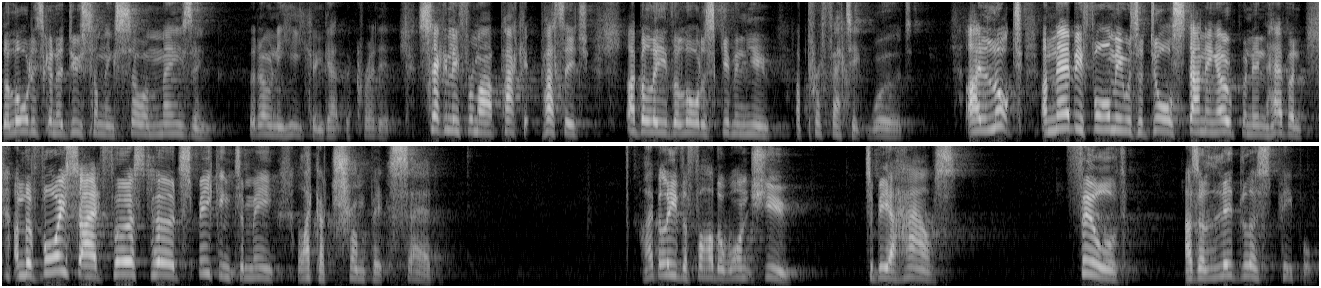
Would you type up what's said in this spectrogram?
the Lord is going to do something so amazing that only He can get the credit. Secondly, from our passage, I believe the Lord has given you a prophetic word. I looked, and there before me was a door standing open in heaven, and the voice I had first heard speaking to me like a trumpet said, I believe the Father wants you to be a house filled as a lidless people.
